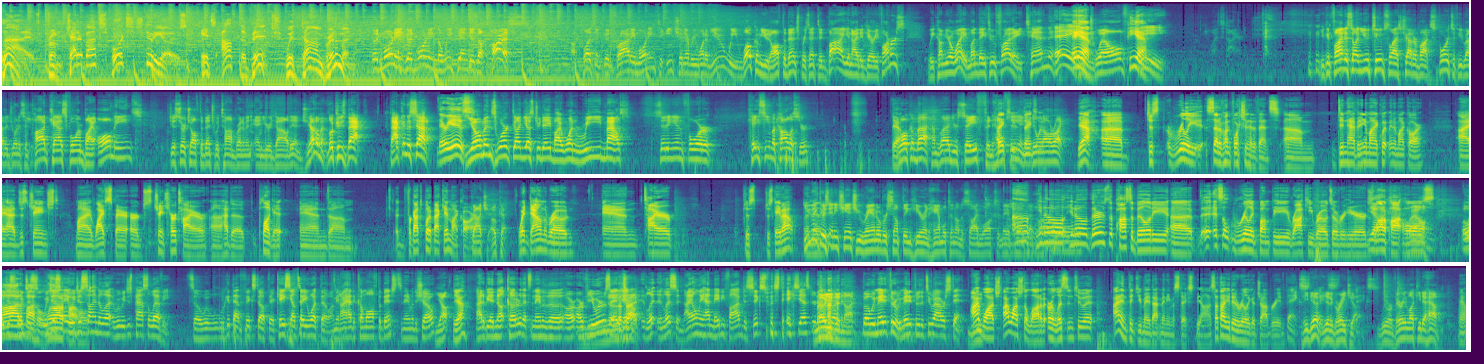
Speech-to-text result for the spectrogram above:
Live from Chatterbox Sports Studios, it's Off the Bench with Thom Brennaman. Good morning, good morning. The weekend is upon us. A pleasant Good Friday morning to each and every one of you. We welcome you to Off the Bench presented by United Dairy Farmers. We come your way Monday through Friday, 10 AM. 12 PM. P. Oh, it's tired. You can find us on YouTube slash Chatterbox Sports if you'd rather join us in podcast form. By all means, just search off the bench with Thom Brennaman and you're dialed in. Gentlemen, look who's back. Back in the saddle. There he is. Yeoman's work done yesterday by one Reed Mouse, sitting in for Casey McAllister. Yeah. Welcome back. I'm glad you're safe and healthy you. and Thank you're doing you. all right. Yeah, uh, just a really set of unfortunate events. Um, didn't have any of my equipment in my car. I had just changed my wife's spare, or just changed her tire. Uh, had to plug it and um, forgot to put it back in my car. Gotcha. Okay. Went down the road and tire just just gave out. Do you And think then- there's any chance you ran over something here in Hamilton on the sidewalks that may have caused Uh, that you know, you know, there's the possibility. Uh, it's a really bumpy, rocky roads over here. Just Yep. a lot of potholes. A lot of we just, potholes. We Lot just, of hey, we just signed a le- we just passed a levy, so we, we'll, we'll get that fixed up there. Casey, I'll tell you what though. I mean, I had to come off the bench. It's the name of the show. Yep. yeah, I had to be a nut cutter. That's the name of the our, our viewers. No, and, that's and- right. And, listen, I only had maybe five to six mistakes yesterday. No, you but- did not. But we made it through. We made it through the two-hour stint. I watched. I watched a lot of it or listened to it. I didn't think you made that many mistakes, to be honest. I thought you did a really good job, Reed. Thanks. He did. He did a great job. Thanks. We were very lucky to have him. Yeah.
